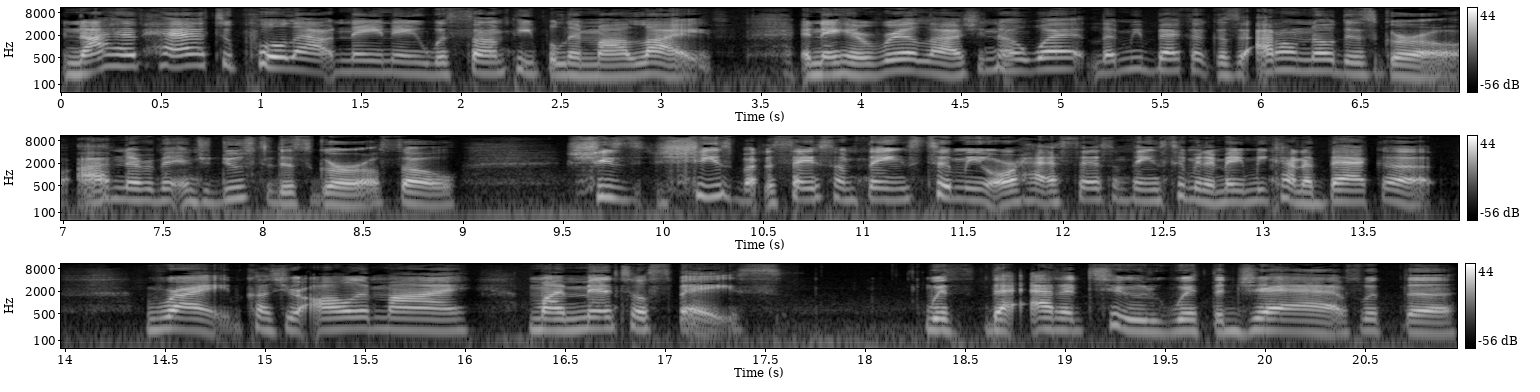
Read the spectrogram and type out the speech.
And I have had to pull out Nene with some people in my life. And they have realized, you know what? Let me back up because I don't know this girl. I've never been introduced to this girl. So she's she's about to say some things to me or has said some things to me that make me kind of back up. Right because you're all in my my mental space with the attitude with the jabs with the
